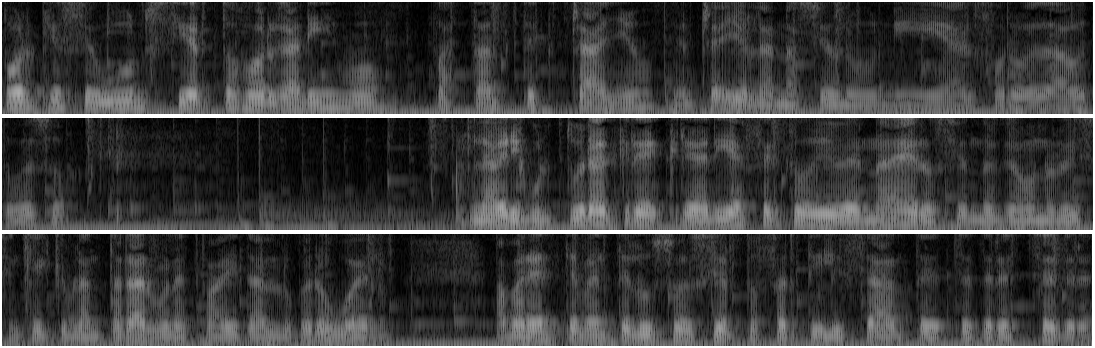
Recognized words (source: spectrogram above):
porque según ciertos organismos bastante extraños, entre ellos la Nación Unida, el Foro de Davos y todo eso, la agricultura crearía efectos de invernadero, siendo que a uno le dicen que hay que plantar árboles para evitarlo, pero bueno, aparentemente el uso de ciertos fertilizantes, etcétera, etcétera.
